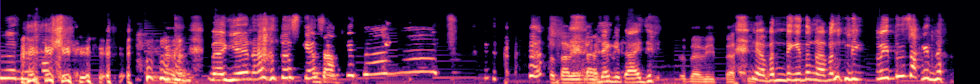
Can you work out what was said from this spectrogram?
dua-dua bagian atas kayak Mantap. sakit banget. Totalitas. udah gitu aja. Totalitas. Nggak penting itu nggak penting. Tapi itu sakit banget.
